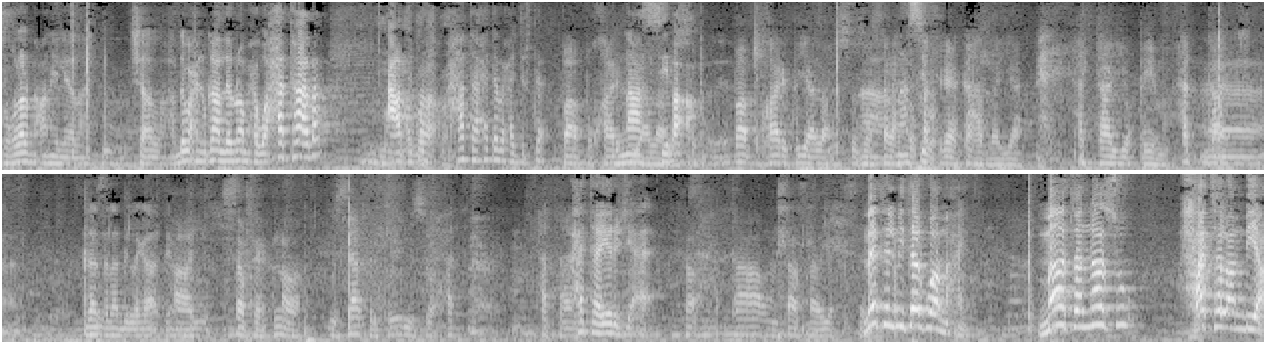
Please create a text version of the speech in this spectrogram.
boqolaal macnay leedahay insha allah hadda waxaynu ka hadlayna maxay waa xataada caatifada xataa xataa waxaa jirta. Naasiba xusuus- baab bukhaari ku yaalla xusuusa Ah, salaatu naasiba. qasriga ka hadlaya. Xataa yuqiima xataa. Ilaa salaadii laga ah, safir no musaafirku imisoo xat xataa. Xataa yarjica. Xataa yuqsir matal mithaalku waa maxay? Maata annaasu xata alambiya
